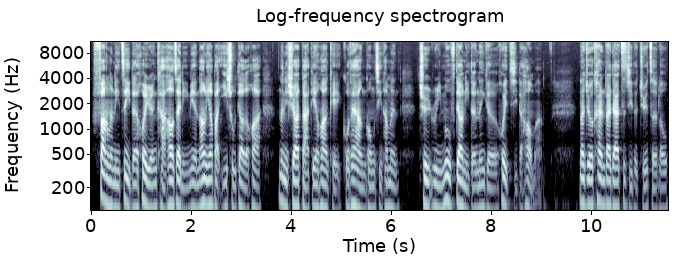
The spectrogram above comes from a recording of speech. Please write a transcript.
放了你自己的会员卡号在里面，然后你要把移除掉的话，那你需要打电话给国泰航空，请他们去 remove 掉你的那个会籍的号码，那就看大家自己的抉择喽。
